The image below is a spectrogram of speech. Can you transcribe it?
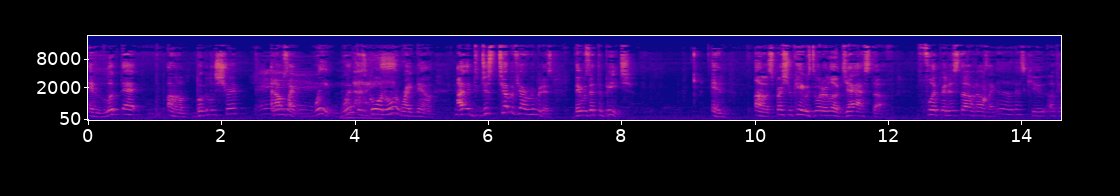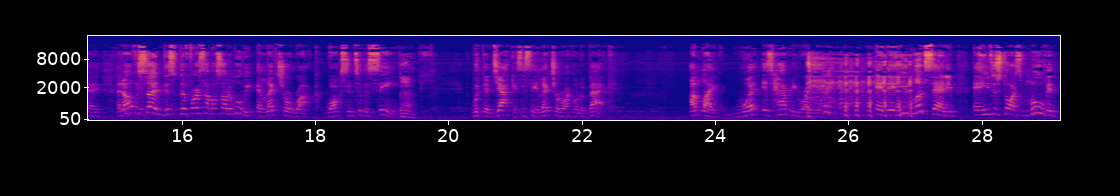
and looked at um, Boogaloo Shrimp, and I was like, wait, what is Nice. going on right now? I Just tell me if y'all remember this. They was at the beach, and uh, Special K was doing her little jazz stuff, flipping and stuff, and I was like, oh, that's cute, okay. And all of a sudden, this is the first time I saw the movie, Electro Rock walks into the scene Yeah. with the jackets that say Electro Rock on the back. I'm like, what is happening right now? and then he looks at him and he just starts moving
